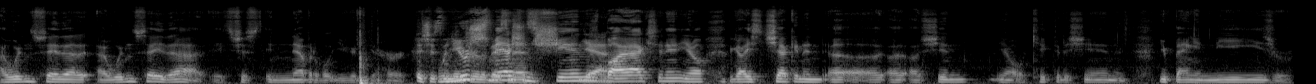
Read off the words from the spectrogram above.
I wouldn't say that. I wouldn't say that. It's just inevitable you're going to get hurt. It's just when the you're nature of the smashing business. shins Yeah. by accident. You know, a guy's checking in a, a shin, you know, a kick to the shin, and you're banging knees, or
